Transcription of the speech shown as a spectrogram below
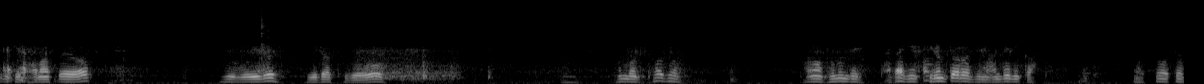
이렇게 담았어요. 이 오일을 여기다 두고 한번 퍼서 담아 보는데 바닥에 기름 떨어지면 안 되니까 어, 또 어떤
